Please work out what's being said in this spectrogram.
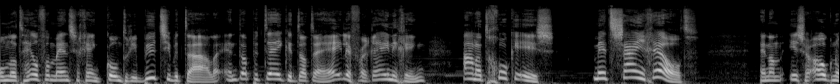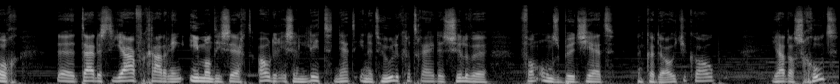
omdat heel veel mensen geen contributie betalen. En dat betekent dat de hele vereniging aan het gokken is met zijn geld. En dan is er ook nog uh, tijdens de jaarvergadering iemand die zegt: Oh, er is een lid net in het huwelijk getreden. Zullen we van ons budget een cadeautje kopen? Ja, dat is goed.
